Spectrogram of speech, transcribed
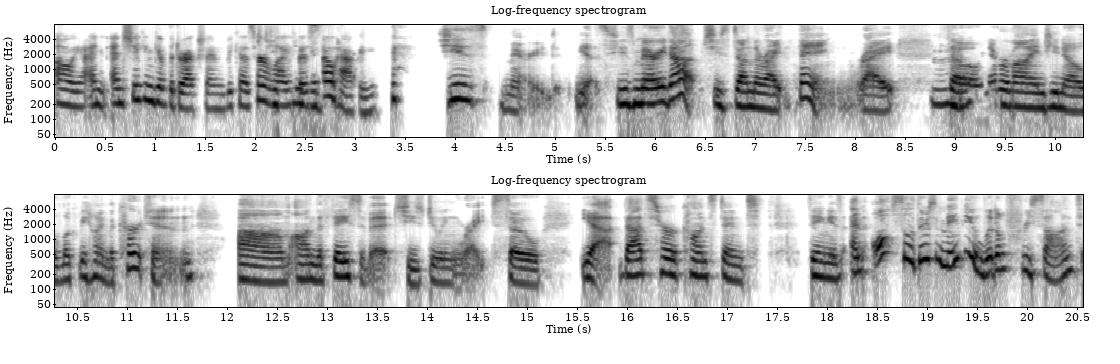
oh yeah and and she can give the direction because her she life is so happy. she's married. Yes she's married up. She's done the right thing right? Mm-hmm. so never mind you know look behind the curtain um on the face of it. She's doing right. So yeah that's her constant thing is and also there's maybe a little frisant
